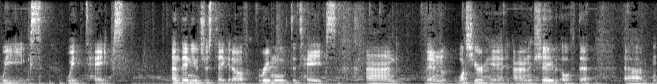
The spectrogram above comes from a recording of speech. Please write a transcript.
weeks with tapes. And then you just take it off, remove the tapes and then wash your head and shave it off the um,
